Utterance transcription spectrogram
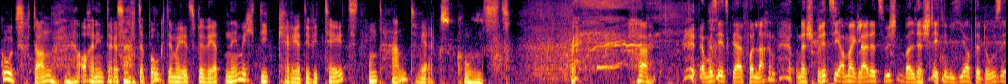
Gut, dann auch ein interessanter Punkt, den wir jetzt bewerten, nämlich die Kreativität und Handwerkskunst. Da muss ich jetzt gleich voll lachen und da spritze ich einmal gleich dazwischen, weil da steht nämlich hier auf der Dose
